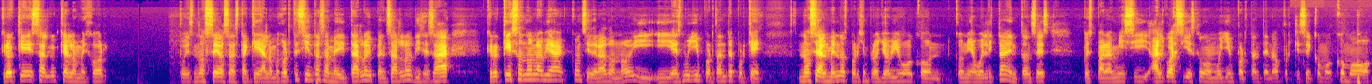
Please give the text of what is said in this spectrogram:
creo que es algo que a lo mejor, pues no sé, o sea, hasta que a lo mejor te sientas a meditarlo y pensarlo, dices, ah, creo que eso no lo había considerado, ¿no? Y, y es muy importante porque, no sé, al menos, por ejemplo, yo vivo con, con mi abuelita, entonces pues para mí sí, algo así es como muy importante, ¿no? Porque sé como cómo,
